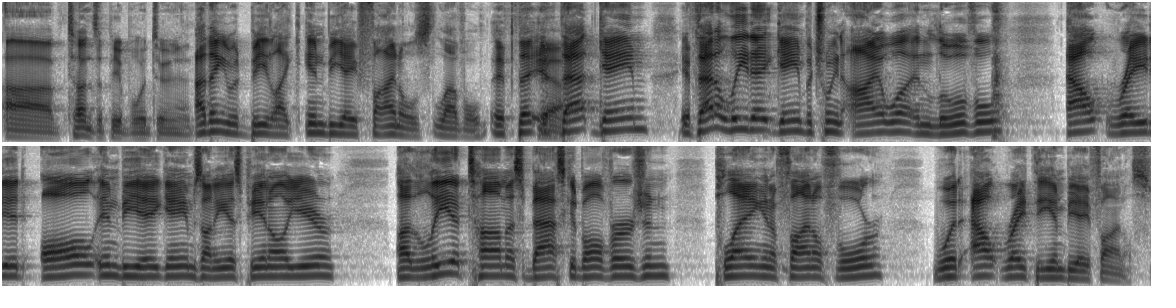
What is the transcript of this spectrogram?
Uh, tons of people would tune in. I think it would be like NBA Finals level. If the, Yeah. if that game, if that Elite Eight game between Iowa and Louisville outrated all NBA games on ESPN all year, a Leah Thomas basketball version playing in a Final Four would outrate the NBA Finals.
